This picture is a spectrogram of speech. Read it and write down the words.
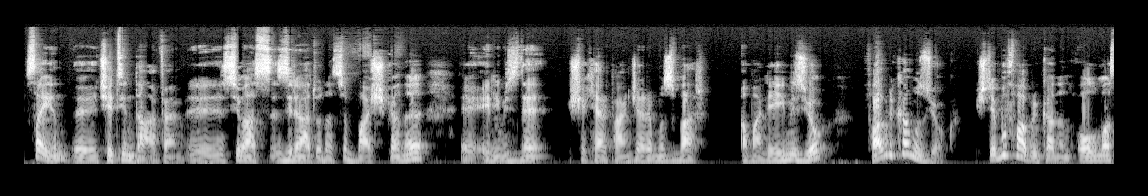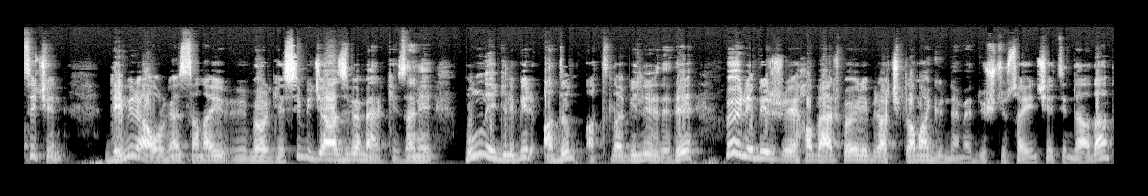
Sayın e, Çetin Dağ efendim, e, Sivas Ziraat Odası Başkanı, e, elimizde şeker pancarımız var ama neyimiz yok? Fabrikamız yok. İşte bu fabrikanın olması için Demirağ Organize Sanayi e, Bölgesi bir cazibe merkezi. Hani bununla ilgili bir adım atılabilir dedi. Böyle bir e, haber, böyle bir açıklama gündeme düştü Sayın Çetin Dağ'dan.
